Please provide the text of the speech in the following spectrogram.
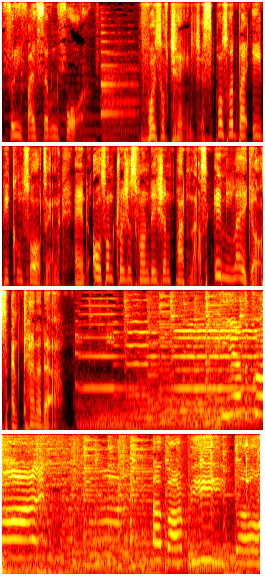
3574. Voice of Change is sponsored by AD Consulting and Awesome Treasures Foundation partners in Lagos and Canada of our people.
